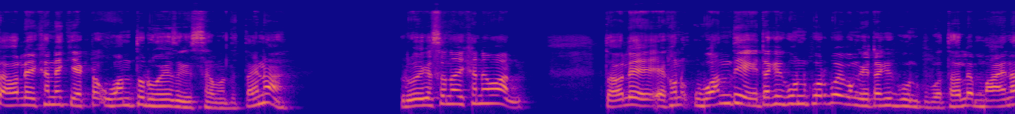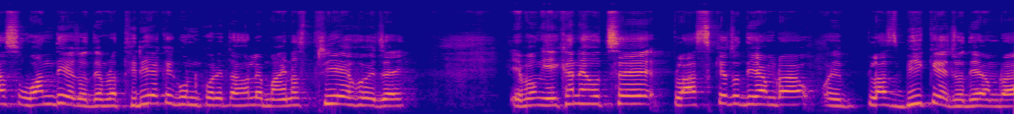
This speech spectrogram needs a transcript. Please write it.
তাহলে এখানে কি একটা ওয়ান তো রয়ে গেছে আমাদের, তাই না? রয়ে গেছে না এখানে ওয়ান তাহলে এখন ওয়ান দিয়ে এটাকে গুণ করব এবং এটাকে গুণ করব। তাহলে মাইনাস ওয়ান দিয়ে যদি আমরা থ্রি একে গুণ করি, তাহলে মাইনাস থ্রি এ হয়ে যায়। এবং এখানে হচ্ছে প্লাসকে যদি আমরা, ওই প্লাস বিকে যদি আমরা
